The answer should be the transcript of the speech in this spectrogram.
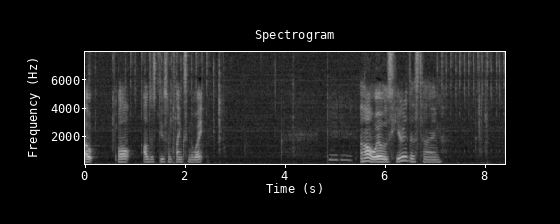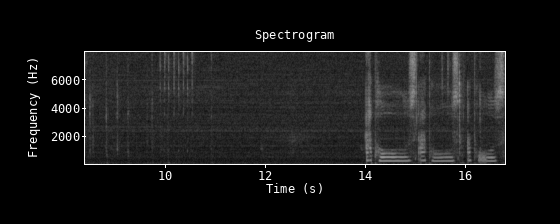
Oh, well, I'll just do some planks in the white. Oh, it was here this time. Apples, apples, apples.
